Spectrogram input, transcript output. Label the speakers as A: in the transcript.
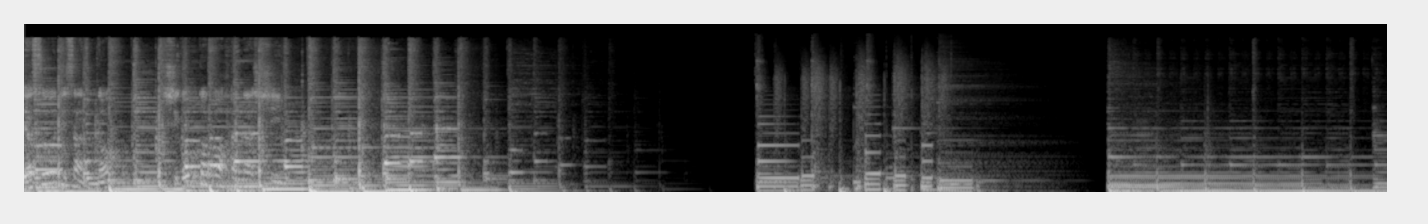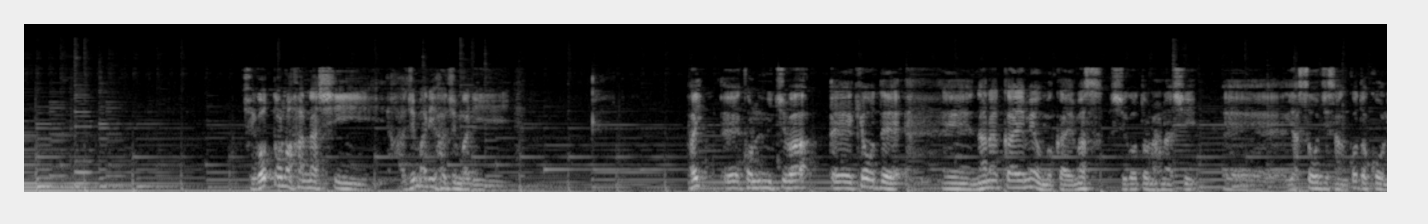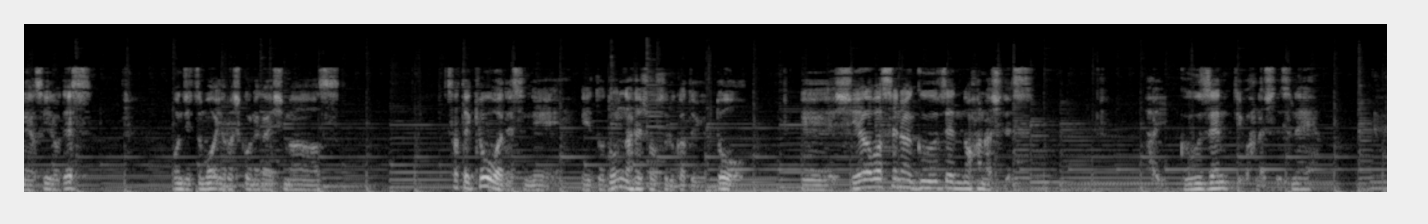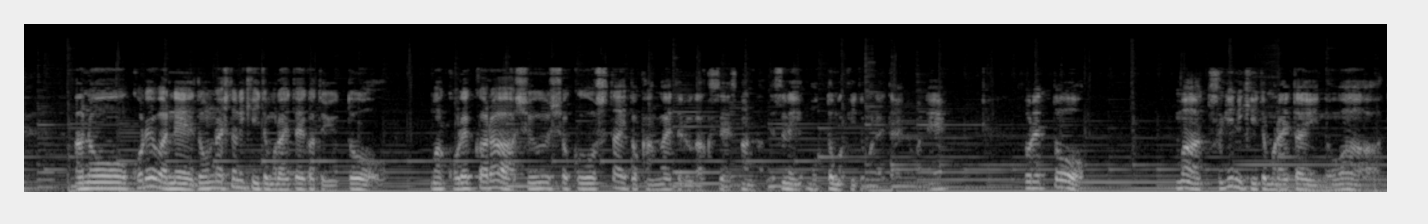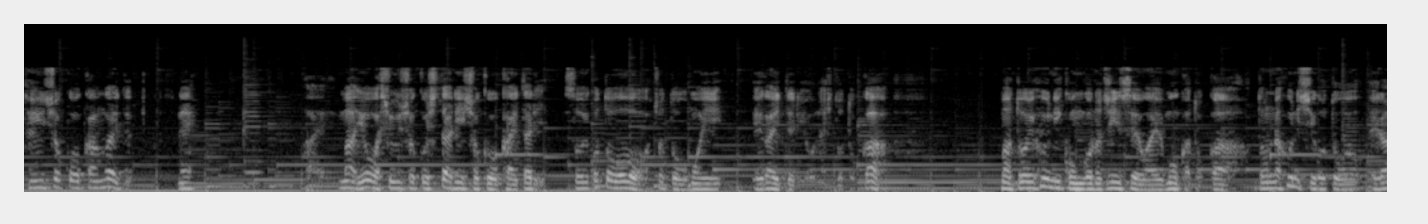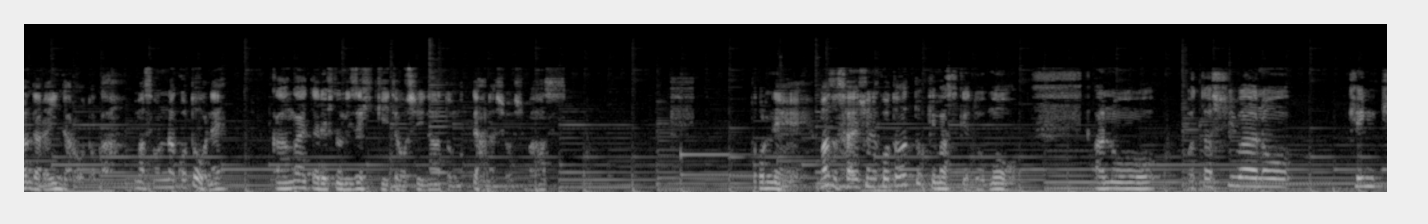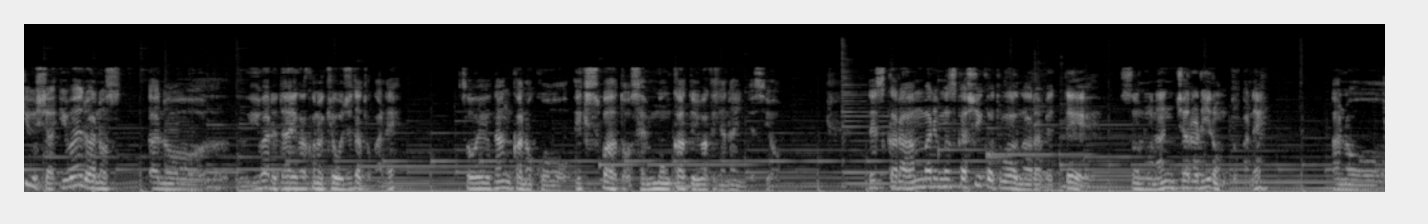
A: 安おじさんの仕事の話。仕事の話始まり始まり。はい、えーこんにちは、えー今日で、えー7回目を迎えます。仕事の話、えー安おじさんこと河野康弘です。本日もよろしくお願いしますさて今日はですね、えーとどんな話をするかというと、えー幸せな偶然の話ですはい偶然っていう話ですねあのこれはねどんな人に聞いてもらいたいかというとまあ、これから就職をしたいと考えている学生さんなんですね、最も聞いてもらいたいのはね。それと、まあ、次に聞いてもらいたいのは、転職を考えている人ですね。まあ、要は就職したり、職を変えたり、そういうことをちょっと思い描いてるような人とか、まあ、どういうふうに今後の人生を歩もうかとか、どんなふうに仕事を選んだらいいんだろうとか、まあ、そんなことをね、考えてる人にぜひ聞いてほしいなと思って話をします。これね、まず最初に断っておきますけども、あの私はあの研究者、いわゆるあのあのいわゆる大学の教授だとかね、そういうなんかのこうエキスパート、専門家というわけじゃないんですよ。ですから、あんまり難しい言葉を並べて、そのなんちゃら理論とかね、あの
